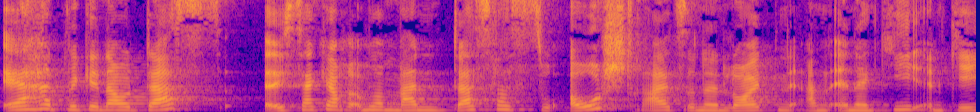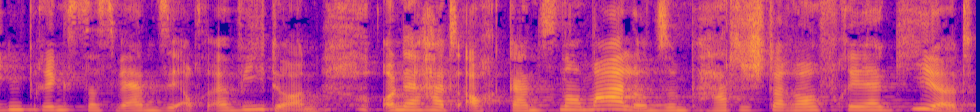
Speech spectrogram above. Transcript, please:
er hat mir genau das ich sage ja auch immer, man, das, was du ausstrahlst und den Leuten an Energie entgegenbringst, das werden sie auch erwidern. Und er hat auch ganz normal und sympathisch darauf reagiert.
